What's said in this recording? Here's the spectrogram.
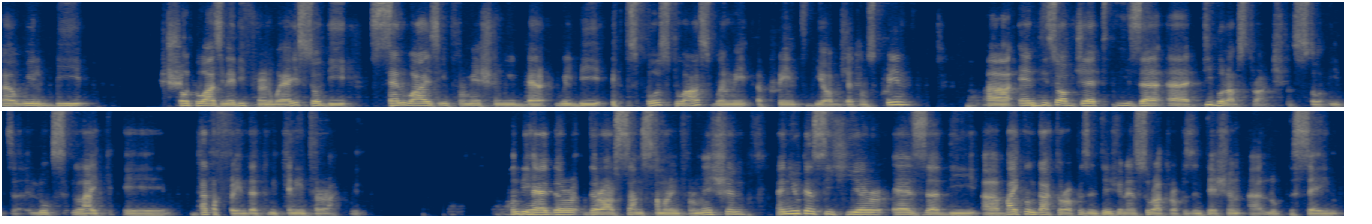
will be shown to us in a different way. So the cell-wise information will, will be exposed to us when we print the object on screen. Uh, and this object is a, a tibble abstraction. So it looks like a data frame that we can interact with. On the header, there are some summary information. And you can see here as uh, the uh, bioconductor representation and Seurat representation uh, look the same,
